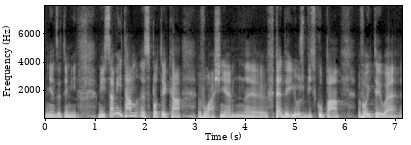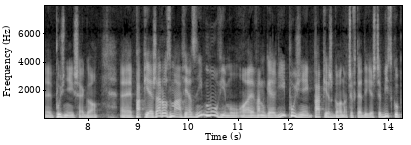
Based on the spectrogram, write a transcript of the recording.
między tymi miejscami i tam spotyka właśnie e, wtedy już biskupa Wojtyłę, e, późniejszego e, papieża, rozmawia z nim, mówi mu o Ewangelii. Później papież go, znaczy wtedy jeszcze biskup,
